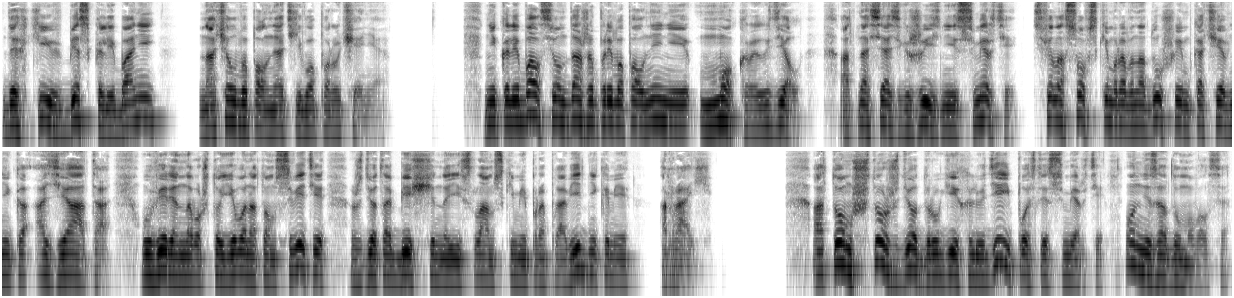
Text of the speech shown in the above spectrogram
Дехкиев без колебаний начал выполнять его поручения. Не колебался он даже при выполнении мокрых дел, относясь к жизни и смерти с философским равнодушием кочевника-азиата, уверенного, что его на том свете ждет обещанный исламскими проповедниками рай. О том, что ждет других людей после смерти, он не задумывался.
